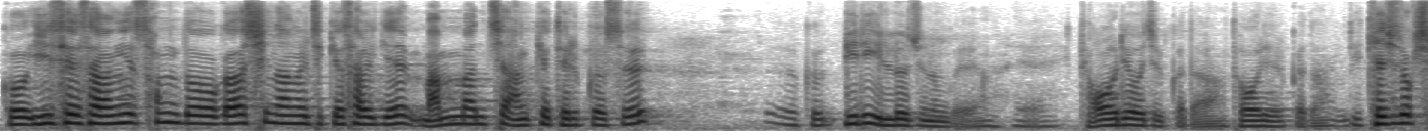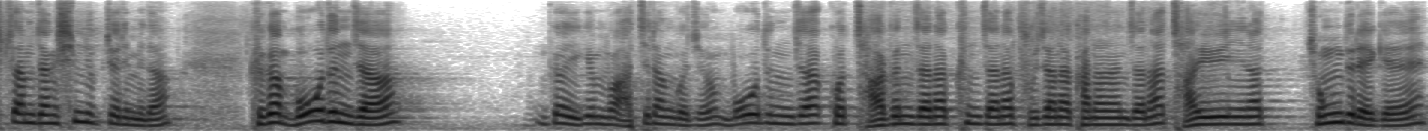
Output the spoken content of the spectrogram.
그 이 세상이 성도가 신앙을 지켜 살기에 만만치 않게 될 것을 그 미리 일러주는 거예요. 예, 더 어려워질 거다. 더 어려울 거다. 계시록 13장 16절입니다. 그가 모든 자, 그러니까 이게 뭐 아찔한 거죠. 모든 자, 곧 작은 자나 큰 자나 부자나 가난한 자나 자유인이나 종들에게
